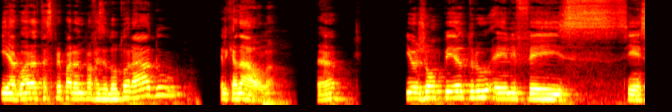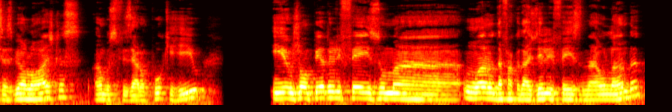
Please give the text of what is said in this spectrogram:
e agora está se preparando para fazer doutorado. Ele quer dar aula, né? E o João Pedro, ele fez ciências biológicas, ambos fizeram PUC Rio. E o João Pedro, ele fez uma um ano da faculdade dele, ele fez na Holanda,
